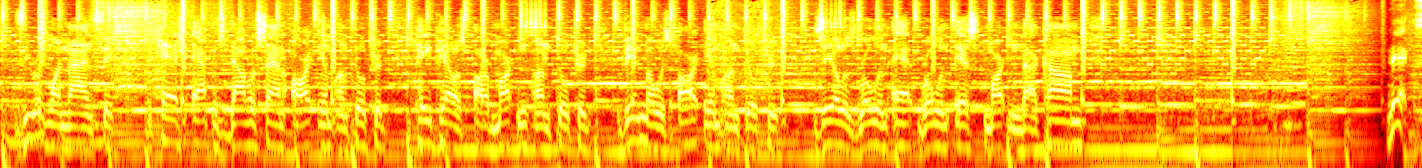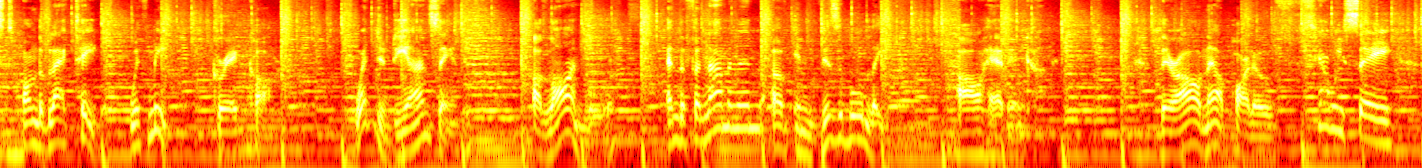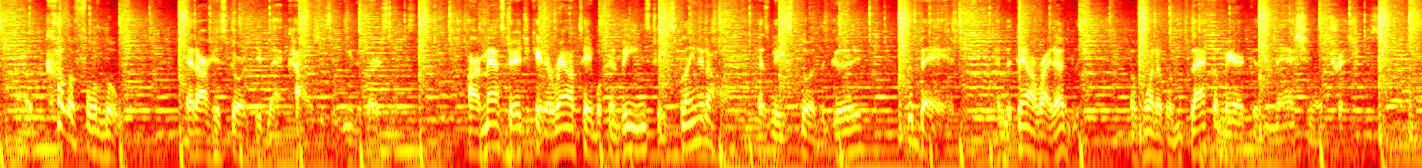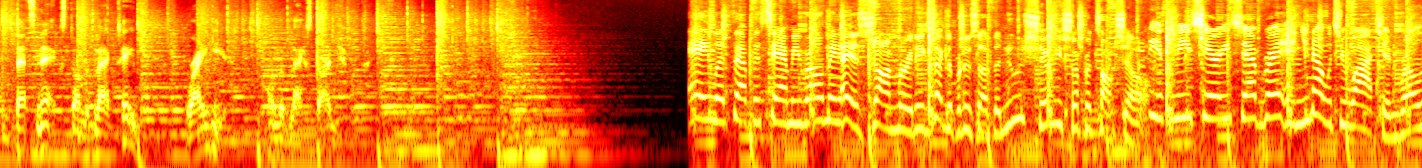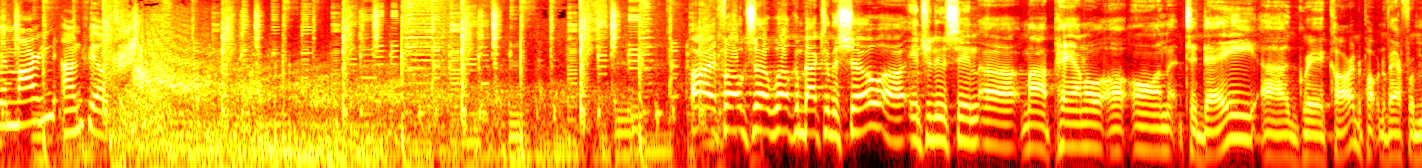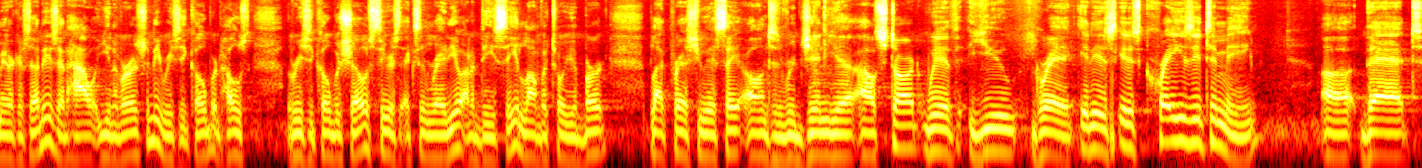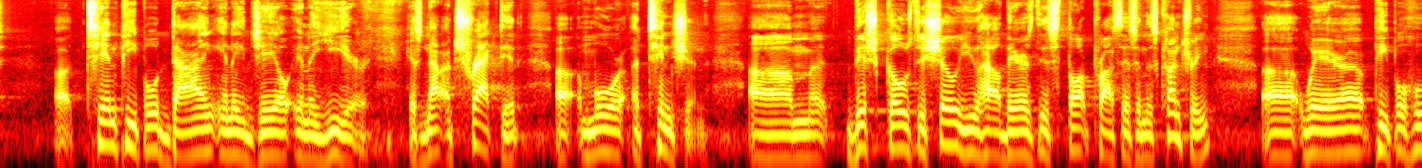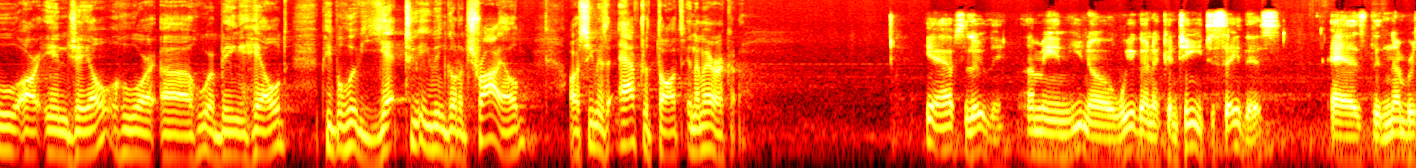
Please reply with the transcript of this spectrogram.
20037-0196. The Cash App is dollar sign RM Unfiltered. PayPal is R Martin Unfiltered. Venmo is RM Unfiltered. Zelle is Roland at RolandSMartin.com. Next on the Black Table with me, Greg Carr. What do Deion Sanders, a lawnmower, and the phenomenon of invisible labor all have in common? They're all now part of, shall we say, a colorful lore at our historically black colleges and universities. Our Master Educator Roundtable convenes to explain it all as we explore the good, the bad, and the downright ugly of one of Black America's national treasures. That's next on the Black Table, right here on the Black Star Network. Hey, what's up? It's Sammy Roman. Hey, it's John Murray, the executive producer of the new Sherri Shepherd Talk Show. It's me, Sherri Shepherd, and you know what you're watching Roland Martin Unfiltered. All right, folks, uh, welcome back to the show. Uh, introducing uh, my panel uh, on today, uh, Greg Carr, Department of Afro-American Studies at Howard University, Reecie Colbert, host of the Reecie Colbert Show, Sirius XM Radio out of D.C., along Victoria Burke, Black Press USA, Arlington, Virginia. I'll start with you, Greg. It is, it is crazy to me uh, that 10 people dying in a jail in a year has not attracted more attention. Um, this goes to show you how there's this thought process in this country uh, where people who are in jail, who are uh, who are being held, people who have yet to even go to trial, are seen as afterthoughts in America. Yeah, absolutely. I mean, you know, we're going to continue to say this as the numbers.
